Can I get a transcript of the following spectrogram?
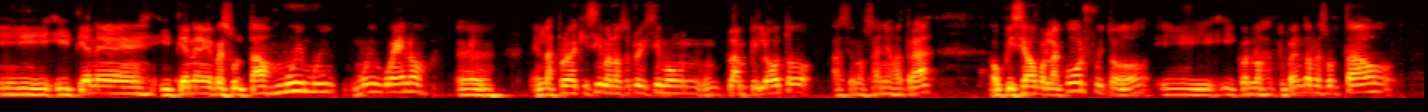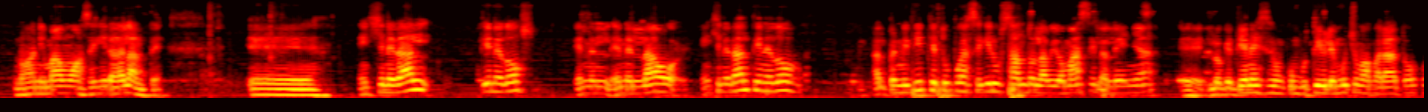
y, tiene, y tiene resultados muy, muy, muy buenos eh, en las pruebas que hicimos. Nosotros hicimos un, plan piloto hace unos años atrás, auspiciado por la Corfu y todo, y, con los estupendos resultados nos animamos a seguir adelante. Eh, en general, tiene dos en el, en el lado, en general tiene dos, al permitir que tú puedas seguir usando la biomasa y la leña, eh, lo que tiene es un combustible mucho más barato,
